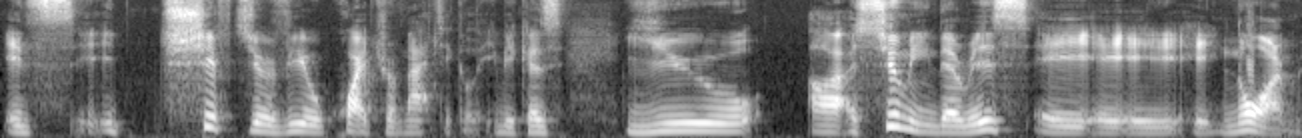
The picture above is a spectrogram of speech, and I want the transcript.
it's, it shifts your view quite dramatically because you are assuming there is a, a, a norm,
